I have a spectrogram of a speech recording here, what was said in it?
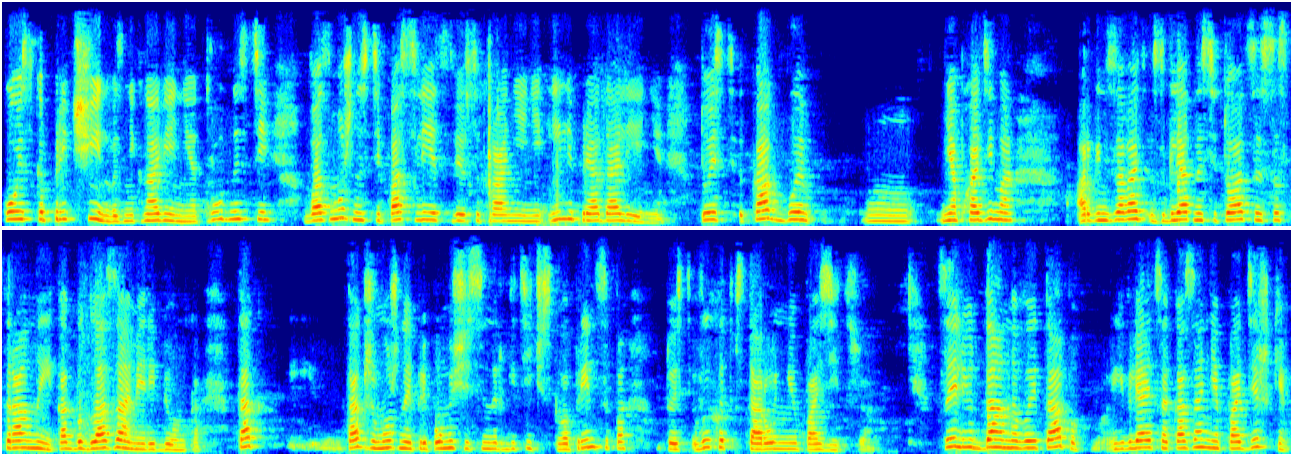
поиска причин возникновения трудностей, возможности последствий сохранения или преодоления. То есть как бы необходимо организовать взгляд на ситуацию со стороны, как бы глазами ребенка. Так, также можно и при помощи синергетического принципа, то есть выход в стороннюю позицию. Целью данного этапа является оказание поддержки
